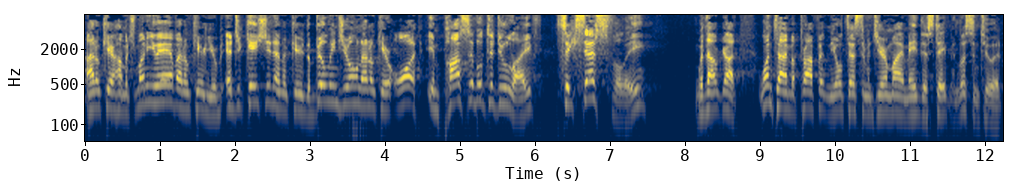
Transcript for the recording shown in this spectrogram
I don't care how much money you have. I don't care your education. I don't care the buildings you own. I don't care all. Impossible to do life successfully without God. One time a prophet in the Old Testament, Jeremiah, made this statement. Listen to it.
